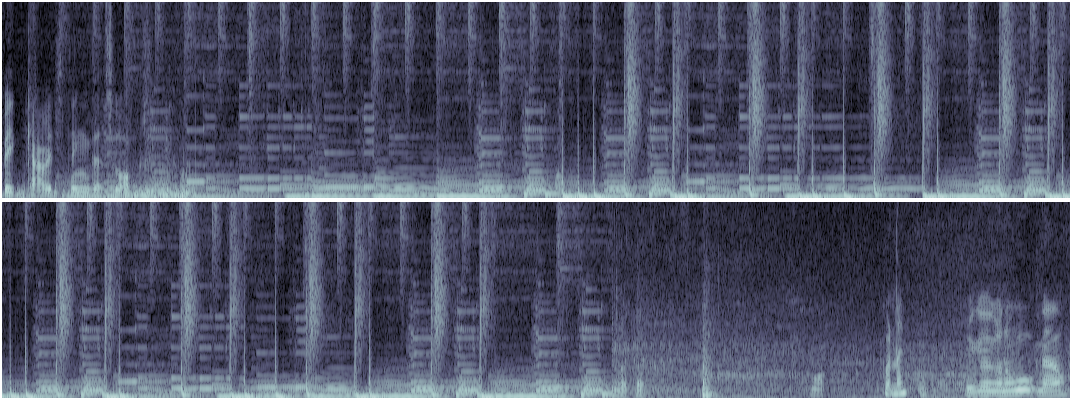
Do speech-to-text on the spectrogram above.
Big garage thing that's locked. We're going on a walk now.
